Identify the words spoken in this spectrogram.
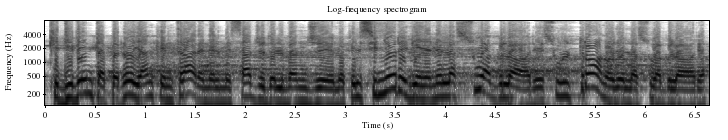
che diventa per noi anche entrare nel messaggio del Vangelo, che il Signore viene nella sua gloria e sul trono della sua gloria.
